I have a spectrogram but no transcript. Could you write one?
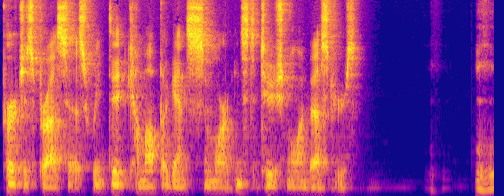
purchase process, we did come up against some more institutional investors. Mm-hmm.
